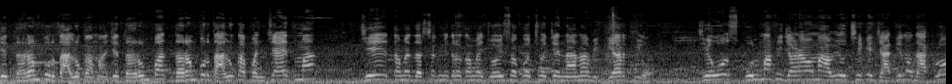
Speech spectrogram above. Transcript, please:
જે ધરમપુર તાલુકામાં, જે ધરમપા, ધરમપુર તાલુકા પંચાયતમાં જે તમે દર્શક મિત્રો તમે જોઈ શકો છો જે નાના વિદ્યાર્થીઓ, જેઓ સ્કૂલમાંથી જણાવવામાં આવ્યું છે કે જાતિનો દાખલો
